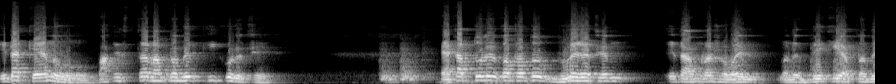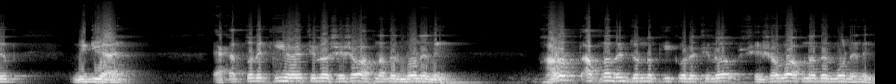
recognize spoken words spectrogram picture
এটা কেন? পাকিস্তান আপনাদের কি করেছে? একাত্তরের কথা তো ভুলে গেছেন, এটা আমরা সবাই মানে দেখি আপনাদের মিডিয়ায়। একাত্তরে কি হয়েছিল সেসব আপনাদের মনে নেই। ভারত আপনাদের জন্য কি করেছিল সেসবও আপনাদের মনে নেই।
